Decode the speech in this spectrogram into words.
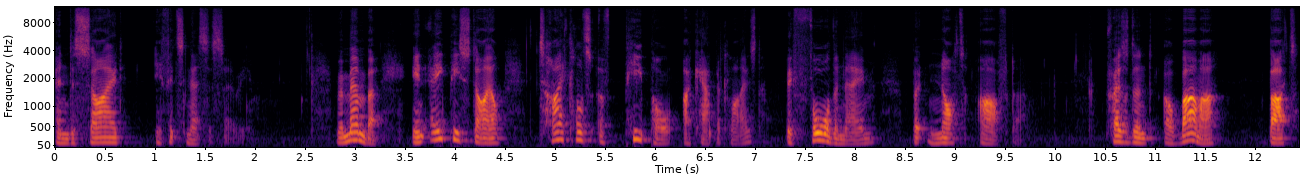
and decide if it's necessary. Remember, in AP style, titles of people are capitalized before the name, but not after. President Obama, but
